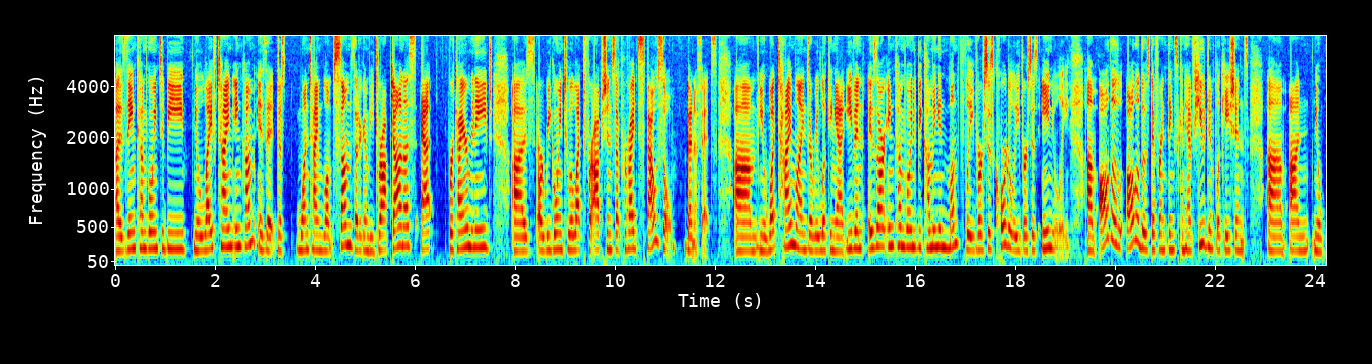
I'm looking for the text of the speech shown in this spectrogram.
Uh, is the income going to be, you know, lifetime income? Is it just one-time lump sums that are going to be dropped on us at retirement age? Uh, are we going to elect for options that provide spousal benefits? Um, you know, what timelines are we looking at? Even is our income going to be coming in monthly versus quarterly versus annually? Um, all the all of those different things can have huge implications um, on you know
